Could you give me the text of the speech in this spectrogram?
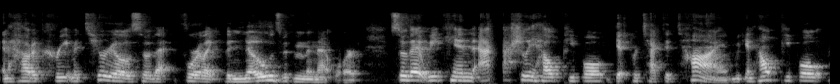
and how to create materials so that for like the nodes within the network, so that we can actually help people get protected time. We can help people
